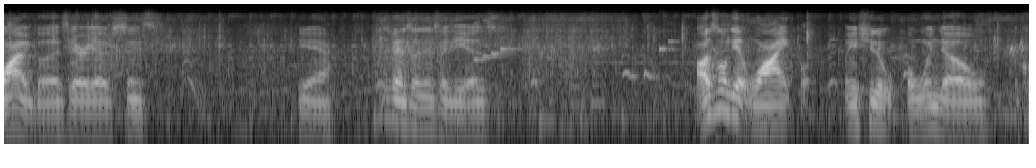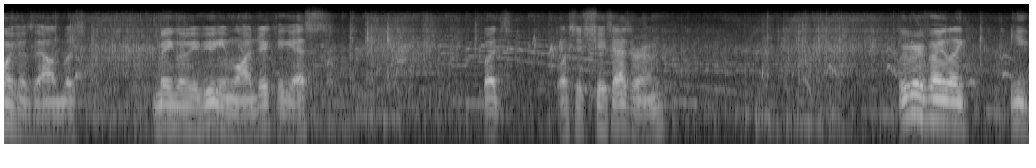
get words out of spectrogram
why we go to this area since Yeah. It depends on his ideas. I also don't get why when you shoot a, a window, a coin comes out, but maybe going to be video game logic, I guess. But let's just chase after him. We were funny, like he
